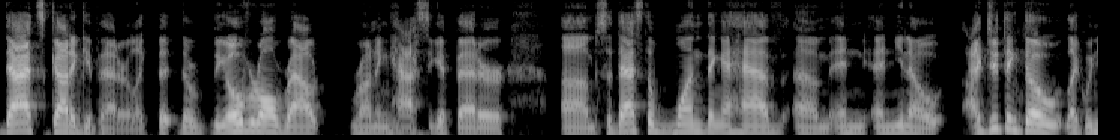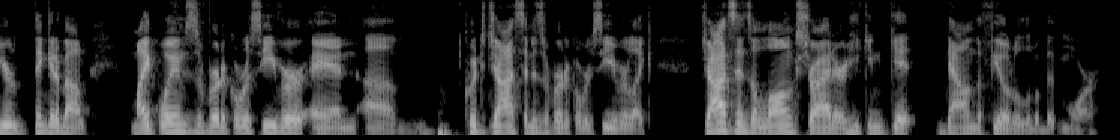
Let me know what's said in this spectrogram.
that's got to get better. Like the, the the overall route running has to get better um so that's the one thing i have um and and you know i do think though like when you're thinking about Mike Williams is a vertical receiver and um, Quentin Johnston is a vertical receiver. Like Johnston's a long strider. He can get down the field a little bit more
